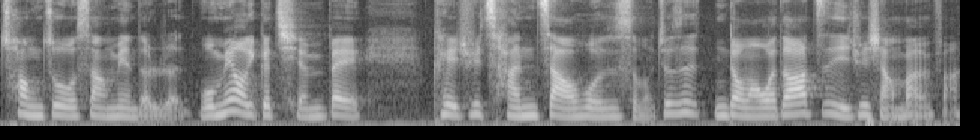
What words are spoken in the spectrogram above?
创作上面的人，我没有一个前辈可以去参照或者是什么，就是你懂吗？我都要自己去想办法，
